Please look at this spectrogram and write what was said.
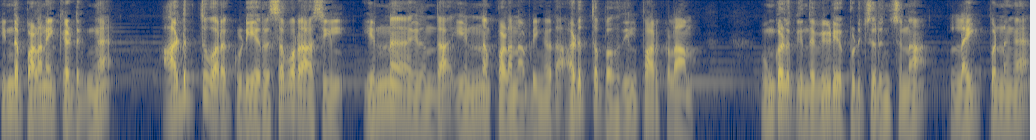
இந்த பலனை கேட்டுக்குங்க. அடுத்து வரக்கூடிய ரிஷப ராசியில் என்ன இருந்தால் என்ன பலன் அப்படிங்கிறத அடுத்த பகுதியில் பார்க்கலாம். உங்களுக்கு இந்த வீடியோ பிடிச்சிருந்துச்சுன்னா லைக் பண்ணுங்கள்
